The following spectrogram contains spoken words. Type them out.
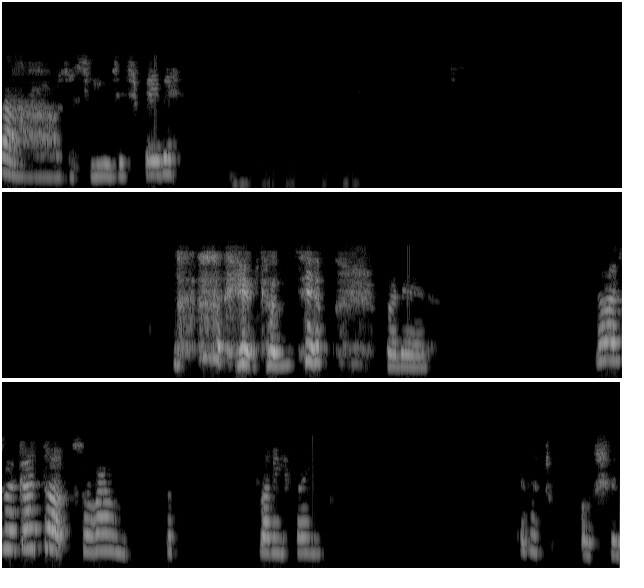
Ah, just use this, baby. Here comes him. Running. No, it's a guy that's around the bloody thing. Oh shit.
